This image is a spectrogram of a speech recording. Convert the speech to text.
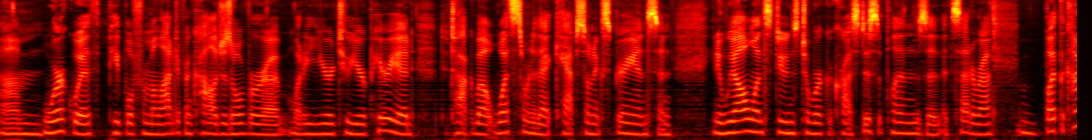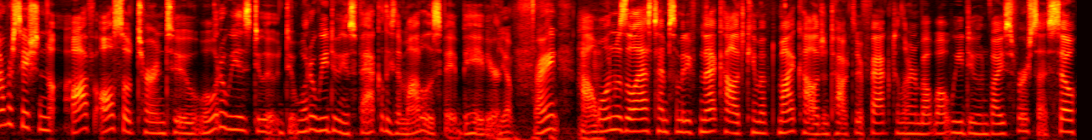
um, work with people from a lot of different colleges over a what a year, two year period to talk about what's sort of that capstone experience. And you know, we all want students to work across disciplines, et cetera. But the conversation off also turned to well, what are we as do, what are we doing as faculty to model this behavior? Yep. Right? Mm-hmm. How when was the last time somebody from that college came up to my college and talked to their faculty to learn about what we do and vice versa? So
